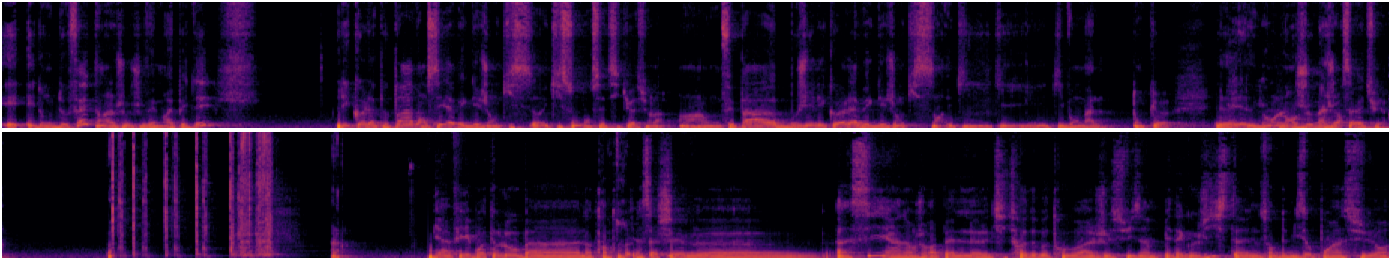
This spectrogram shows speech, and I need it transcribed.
Et, donc de fait, hein, je, vais me répéter, l'école ne peut pas avancer avec des gens qui, sont dans cette situation-là. Hein. On ne fait pas bouger l'école avec des gens qui vont mal. Donc euh, l'enjeu majeur, ça va être celui-là. Bien, Philippe Boitolo, ben, notre entretien s'achève euh, ainsi. Hein, donc je rappelle le titre de votre ouvrage Je suis un pédagogiste, une sorte de mise au point sur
